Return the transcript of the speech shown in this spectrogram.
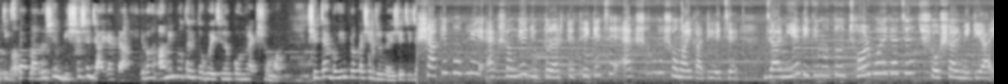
পলিটিক্স বা মানুষের বিশ্বাসের জায়গাটা এবং আমি প্রতারিত হয়েছিলাম কোনো এক সময়, সেটার বহিঃপ্রকাশের জন্য এসেছি। সাকিব বুবলি একসঙ্গে যুক্তরাষ্ট্রে থেকেছে, একসঙ্গে সময় কাটিয়েছে, যা নিয়ে রীতিমতো ঝড় বয়ে গেছে সোশ্যাল মিডিয়ায়।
